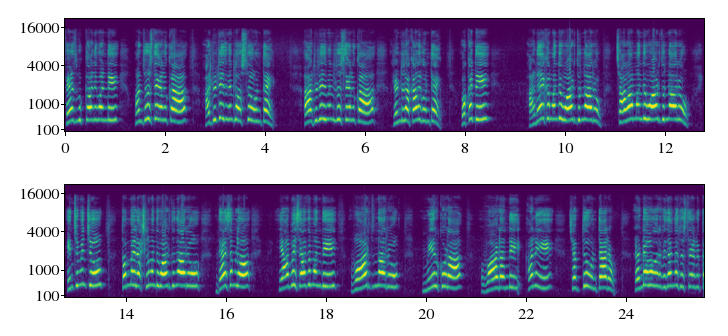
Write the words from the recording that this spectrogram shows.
ఫేస్బుక్ కానివ్వండి మనం చూస్తే కనుక అడ్వర్టైజ్మెంట్లు వస్తూ ఉంటాయి. ఆ అడ్వర్టైజ్మెంట్లు చూస్తే కనుక రెండు రకాలుగా ఉంటాయి. ఒకటి అనేక మంది వాడుతున్నారు. చాలామంది వాడుతున్నారు. ఇంచుమించు తొంభై లక్షల మంది వాడుతున్నారు. దేశంలో యాభై శాతం మంది వాడుతున్నారు. మీరు కూడా వాడండి అని చెప్తూ ఉంటారు. రెండవ విధంగా చూస్తే కనుక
